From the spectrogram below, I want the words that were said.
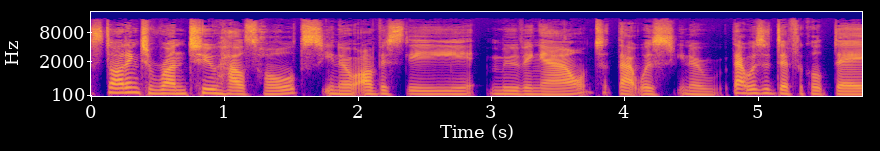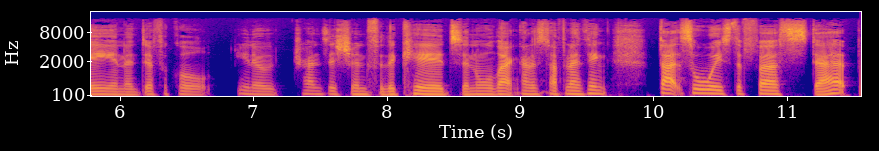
starting to run two households you know obviously moving out that was you know that was a difficult day and a difficult you know transition for the kids and all that kind of stuff. And i think that's always the first step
